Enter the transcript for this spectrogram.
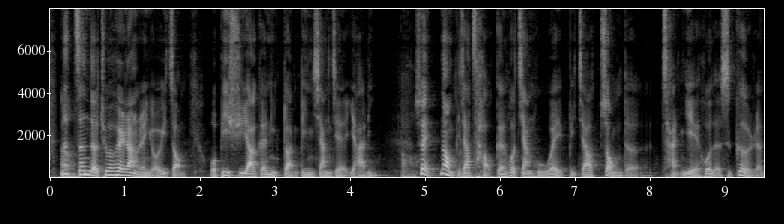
那真的就会让人有一种我必须要跟你短兵相接的压力。哦、所以那种比较草根或江湖味比较重的产业或者是个人，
